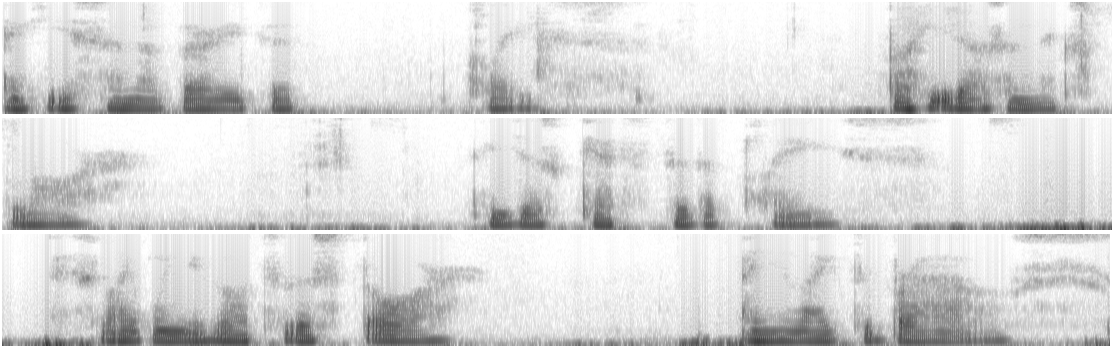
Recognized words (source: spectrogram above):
And he's in a very good place. But he doesn't explore. He just gets to the place. It's like when you go to the store and you like to browse,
